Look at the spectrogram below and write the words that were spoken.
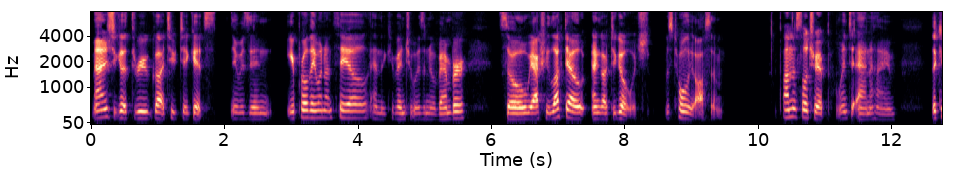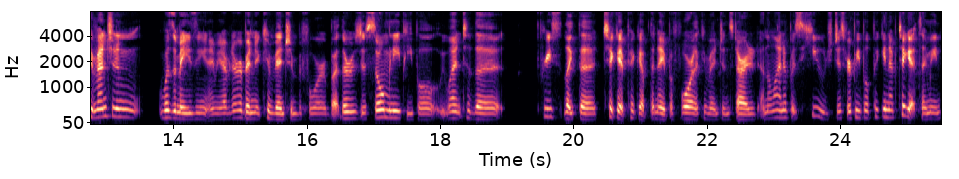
Managed to go through, got two tickets. It was in April they went on sale, and the convention was in November. So we actually lucked out and got to go, which was totally awesome. Planned this little trip, went to Anaheim. The convention was amazing. I mean, I've never been to a convention before, but there was just so many people. We went to the pre like the ticket pickup the night before the convention started, and the lineup was huge just for people picking up tickets. I mean,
